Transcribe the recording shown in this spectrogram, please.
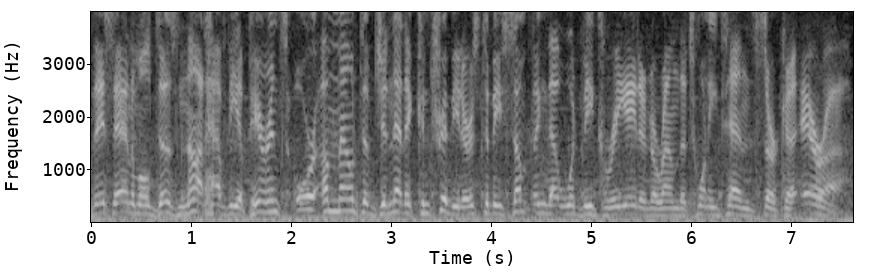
This animal does not have the appearance or amount of genetic contributors to be something that would be created around the 2010s circa era.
